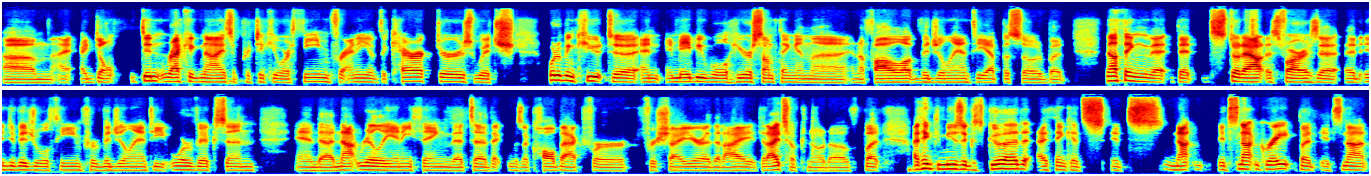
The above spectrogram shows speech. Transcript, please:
Um, I, I don't didn't recognize a particular theme for any of the characters, which would have been cute to and, and maybe we'll hear something in the in a follow-up vigilante episode but nothing that that stood out as far as a, an individual theme for vigilante or vixen. And uh, not really anything that uh, that was a callback for for Shayera that I that I took note of. But I think the music is good. I think it's it's not it's not great but it's not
